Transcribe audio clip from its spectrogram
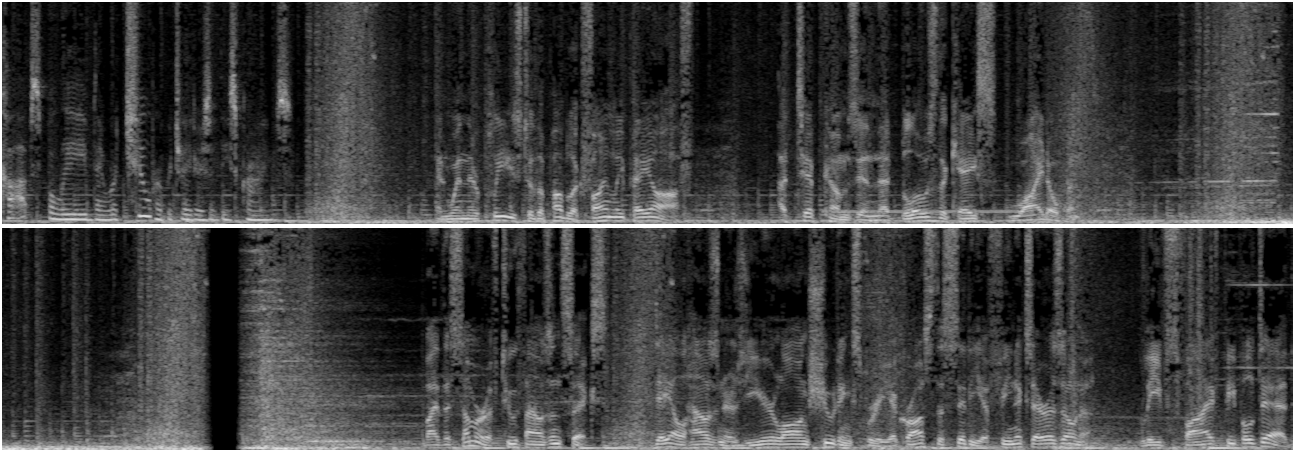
cops believed there were two perpetrators of these crimes. And when their pleas to the public finally pay off, a tip comes in that blows the case wide open. By the summer of 2006, Dale Hausner's year long shooting spree across the city of Phoenix, Arizona, leaves five people dead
